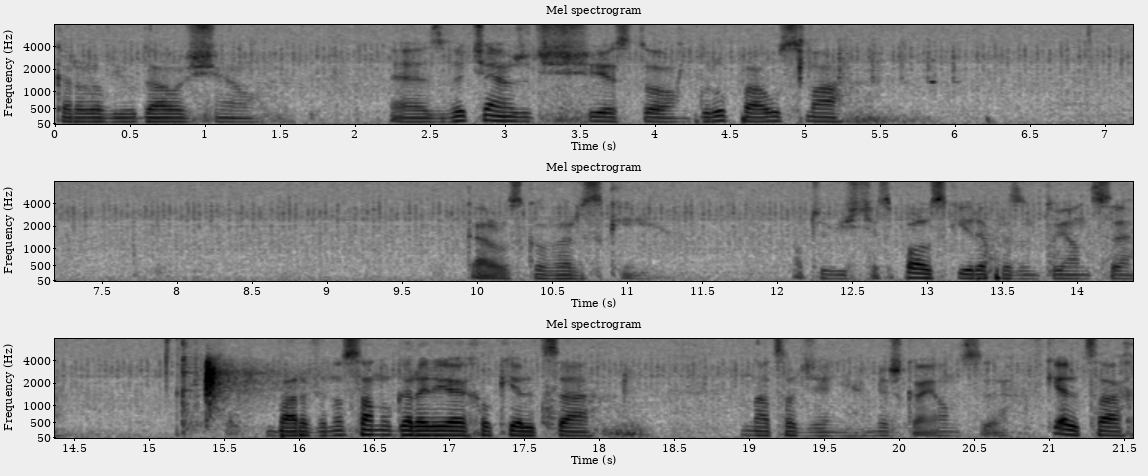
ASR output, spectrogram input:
Karolowi udało się e, zwyciężyć. Jest to grupa ósma. Karol Skowerski, oczywiście z Polski, reprezentujący barwy Nosanu Galeria Echo Kielce, na co dzień mieszkający w Kielcach.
